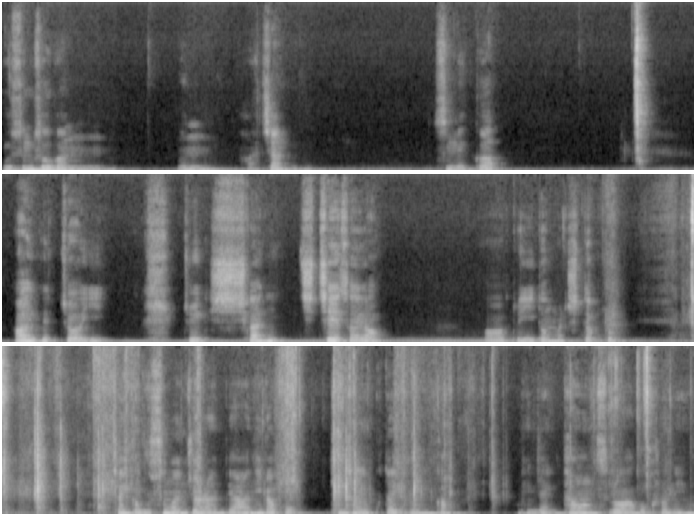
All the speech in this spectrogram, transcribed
우승 소감은 하지 않습니까? 아 이게 저이 저 시간이 지체해서요. 어, 또 이동물 치딱도 자기가 우승한 줄 알았는데 아니라고 김성혁 구단이 그러니까 굉장히 당황스러워하고 그러네요.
